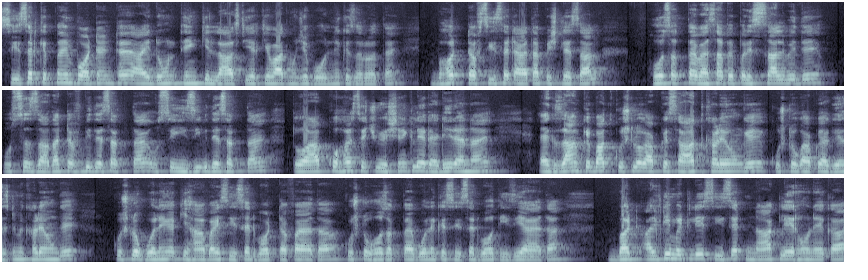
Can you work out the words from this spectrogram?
CSAT कितना इंपॉर्टेंट है? आई डोंट थिंक कि लास्ट ईयर के बाद मुझे बोलने की ज़रूरत है। बहुत टफ सी सेट आया था पिछले साल। हो सकता है वैसा पेपर इस साल भी दे, उससे ज़्यादा टफ भी दे सकता है, उससे ईजी भी दे सकता है। तो आपको हर सिचुएशन के लिए रेडी रहना है। एग्ज़ाम के बाद कुछ लोग आपके साथ खड़े होंगे, कुछ लोग आपके अगेंस्ट में खड़े होंगे। कुछ लोग बोलेंगे कि हाँ भाई सी सेट बहुत टफ आया था। कुछ लोग हो सकता है बोलें कि सी सेट बहुत ईजी आया था। बट अल्टीमेटली सी सेट ना क्लियर होने का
